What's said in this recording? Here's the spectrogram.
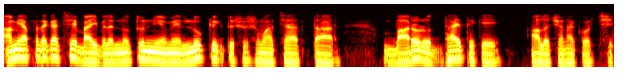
আমি আপনাদের কাছে বাইবেলের নতুন নিয়মে লুকলিখিত সুসমাচার তার বারোর অধ্যায় থেকে আলোচনা করছি।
